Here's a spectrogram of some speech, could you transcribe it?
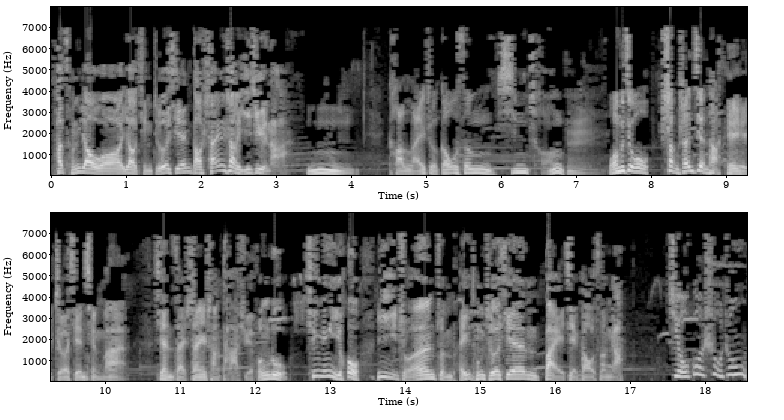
他曾要我要请谪仙到山上一聚呢。嗯，看来这高僧心诚。嗯，我们就上山见他。嘿，谪仙请慢，现在山上大雪封路，清明以后一准准陪同谪仙拜见高僧啊。酒过数盅，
